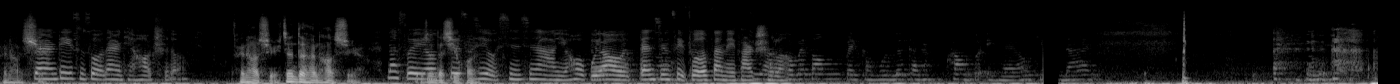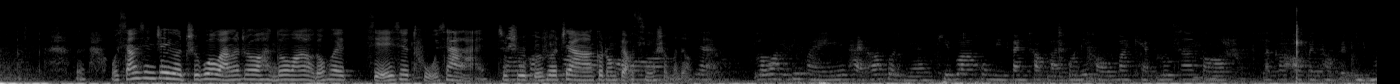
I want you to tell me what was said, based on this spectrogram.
很好吃。虽然第一次做，但是挺好吃的。很好吃，真的很好吃。那所以要对自己有信心啊，以后不要担心自己做的饭没法吃了。我相信这个直播完了之后，很多网友都会截一些图下来，就是比如说这样啊，各种表情什么的。 เนี่ยระหว่างที่พี่ไม้ถ่ายทอดสดเนี่ยคิดว่าคงมีแฟนคลับหลายคนที่เขามาแคปรูปหน้าจอแล้วก็เอาไปทำเป็นอีโม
